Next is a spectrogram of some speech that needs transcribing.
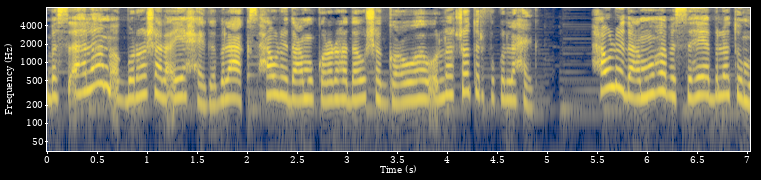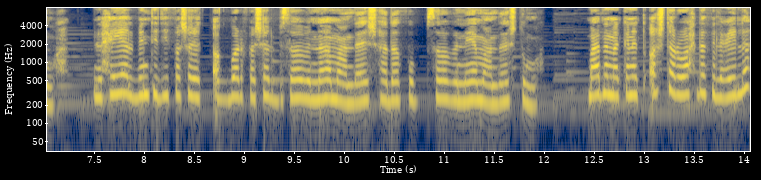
بس أهلها ما أجبرهاش على أي حاجة. بالعكس حاولوا يدعموا قرارها ده وشجعوها وقولها شاطر في كل حاجة. حاولوا يدعموها بس هي بلا طموح. الحقيقة البنت دي فشلت أكبر فشل بسبب إنها ما عندهاش هدف وبسبب إن هي ما عندهاش طموح. بعد ما كانت أشطر واحدة في العيلة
